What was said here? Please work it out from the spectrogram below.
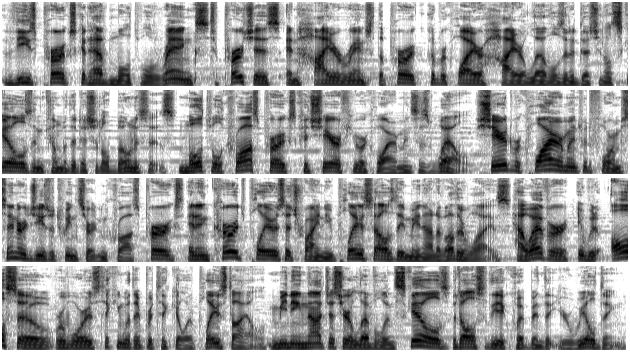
These perks could have multiple ranks to purchase, and higher ranks of the perk could require higher levels and additional skills and come with additional bonuses. Multiple cross perks could share a few requirements as well. Shared requirements would form synergies between certain cross perks and encourage players to try new playstyles they may not have otherwise. However, it would also reward sticking with a particular playstyle, meaning not just your level and skills, but also the equipment that you're wielding.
